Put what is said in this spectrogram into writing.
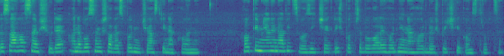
Dosáhla jsem všude, anebo jsem šla ve spodní části na kolena. Holky měly navíc vozíček, když potřebovali hodně nahoru do špičky konstrukce.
